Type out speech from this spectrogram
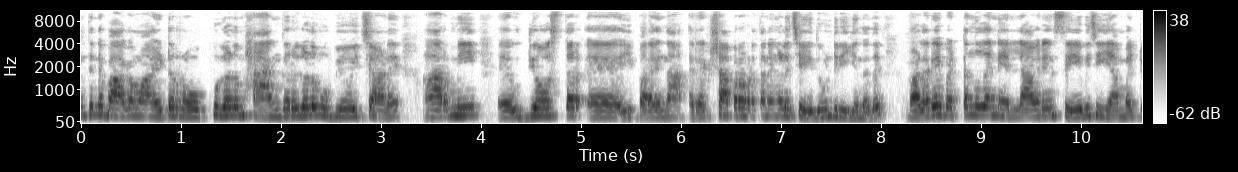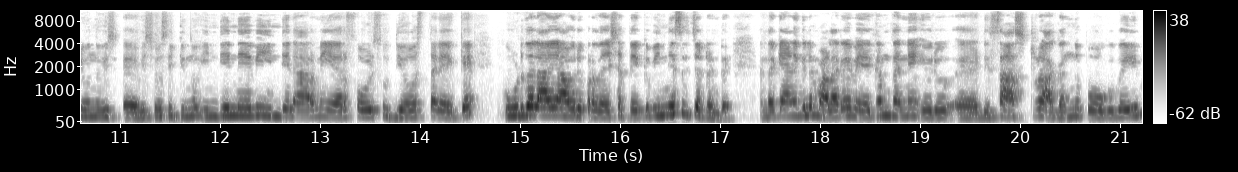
രക്ഷാപ്രവർത്തനത്തിന്റെ ഭാഗമായിട്ട് റോപ്പുകളും ഹാങ്കറുകളും ഉപയോഗിച്ചാണ് ആർമി ഉദ്യോഗസ്ഥർ ഈ പറയുന്ന രക്ഷാപ്രവർത്തനങ്ങൾ ചെയ്തുകൊണ്ടിരിക്കുന്നത്. വളരെ പെട്ടെന്ന് തന്നെ എല്ലാവരെയും സേവ് ചെയ്യാൻ പറ്റുമെന്ന് വിശ്വസിക്കുന്നു. Indian navy Indian army air force ഉദ്യോഗസ്ഥരെയൊക്കെ കൂടുതലായി ആ ഒരു പ്രദേശത്തേക്ക് വിന്യസിച്ചിട്ടുണ്ട്. എന്തൊക്കെയാണെങ്കിലും വളരെ വേഗം തന്നെ ഈ ഒരു ഡിസാസ്റ്റർ അകന്നു പോകുകയും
